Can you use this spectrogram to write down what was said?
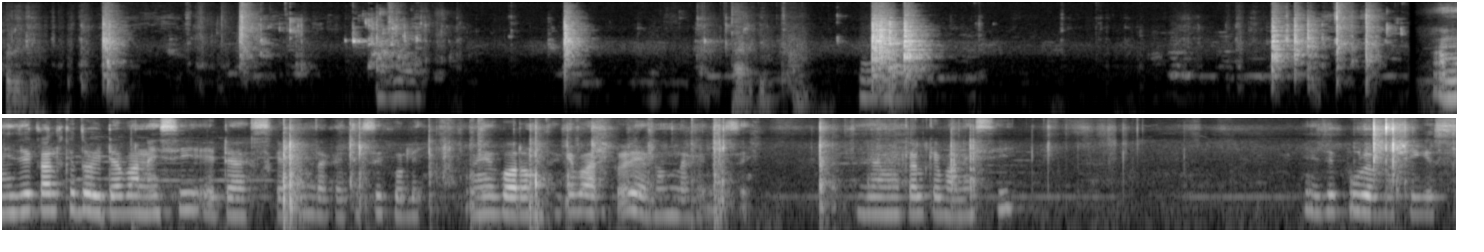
করে দিই। আর কি আমি যে কালকে দইটা বানাইছি, এটা আজকে এখন দেখাইতেছি কলি। আমি গরম থেকে বার করে এখন দেখাইতেছি। যে আমি কালকে বানাইছি, এই যে পুরো বসে গেছে।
